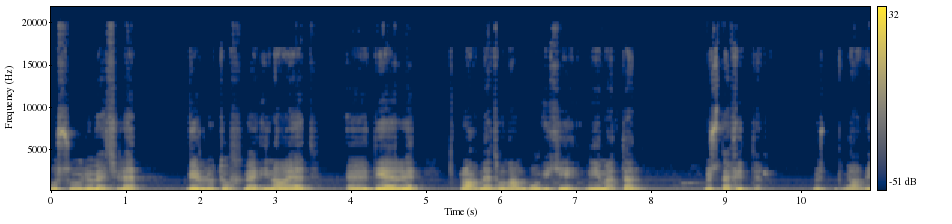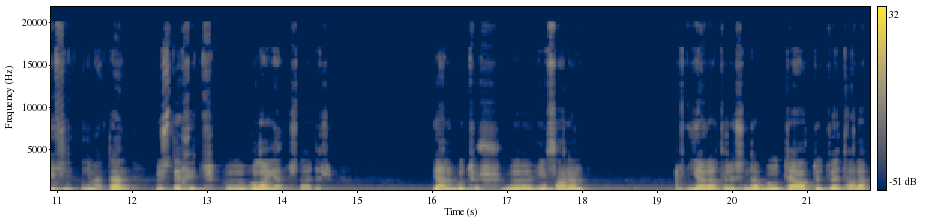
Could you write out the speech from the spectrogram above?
usulü veçile bir lütuf ve inayet e, diğeri rahmet olan bu iki nimetten müstefittir. Müs- Yani iki nimetten müstefit e, ola gelmişlerdir. Yani bu tür e, insanın yaratılışında bu teaddüt ve talak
